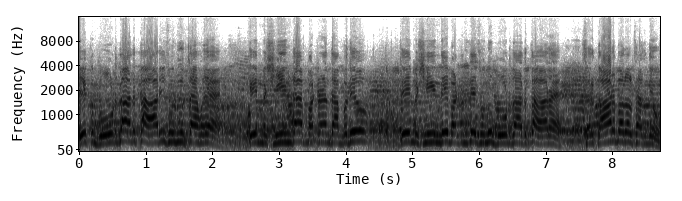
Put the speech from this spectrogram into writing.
ਇੱਕ ਵੋਟ ਦਾ ਅਧਿਕਾਰ ਹੀ ਤੁਹਾਨੂੰ ਦਿੱਤਾ ਹੋਇਆ ਹੈ ਕਿ ਮਸ਼ੀਨ ਦਾ ਬਟਨ ਦੱਬ ਦਿਓ ਤੇ ਮਸ਼ੀਨ ਦੇ ਬਟਨ ਤੇ ਤੁਹਾਨੂੰ ਵੋਟ ਦਾ ਅਧਿਕਾਰ ਹੈ। ਸਰਕਾਰ ਬਦਲ ਸਕਦੇ ਹੋ।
